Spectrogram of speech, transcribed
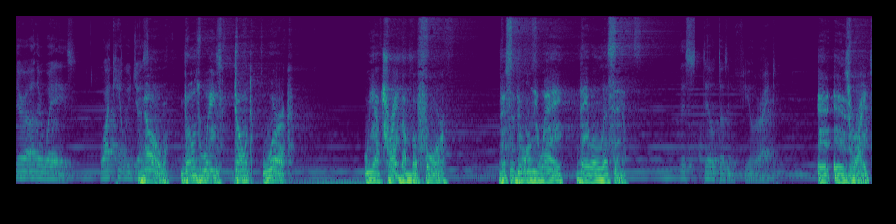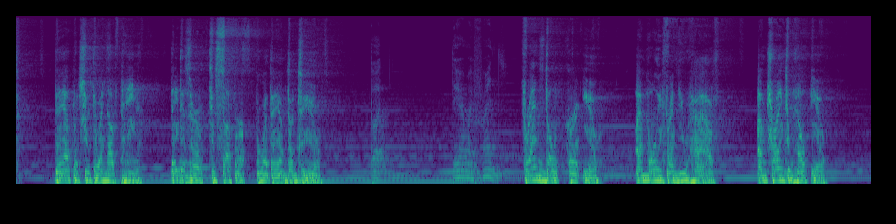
There are other ways. Why can't we just. No, those ways don't work. We have tried them before. This is the only way they will listen. This still doesn't feel right. It is right. They have put you through enough pain. They deserve to suffer for what they have done to you. But. They are my friends. Friends don't hurt you. I'm the only friend you have. I'm trying to help you.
